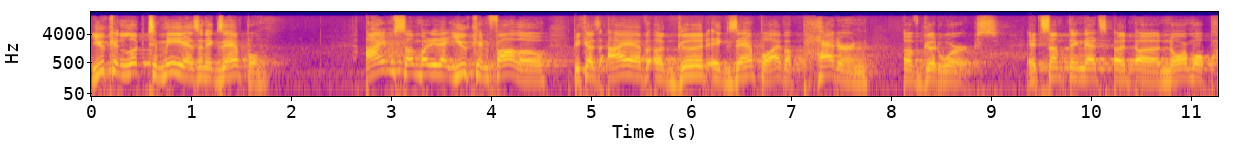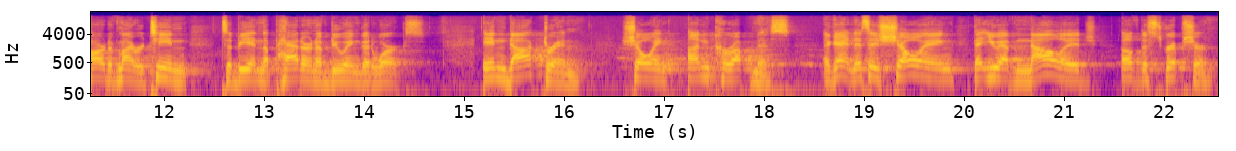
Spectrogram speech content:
you can look to me as an example. I'm somebody that you can follow because I have a good example. I have a pattern of good works. It's something that's a, a normal part of my routine to be in the pattern of doing good works. In doctrine, showing uncorruptness. Again, this is showing that you have knowledge of the Scripture,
